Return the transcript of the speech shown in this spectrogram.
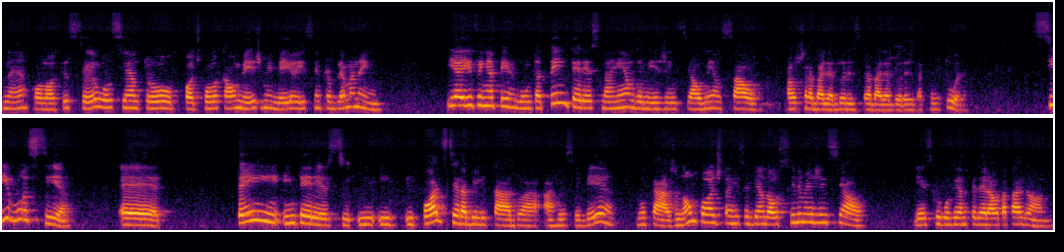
né, coloque o seu, ou se entrou, pode colocar o mesmo e-mail aí sem problema nenhum. E aí vem a pergunta: tem interesse na renda emergencial mensal aos trabalhadores e trabalhadoras da cultura? Se você é, tem interesse e, e, e pode ser habilitado a, a, receber, no caso, não pode estar recebendo auxílio emergencial, esse que o governo federal está pagando,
